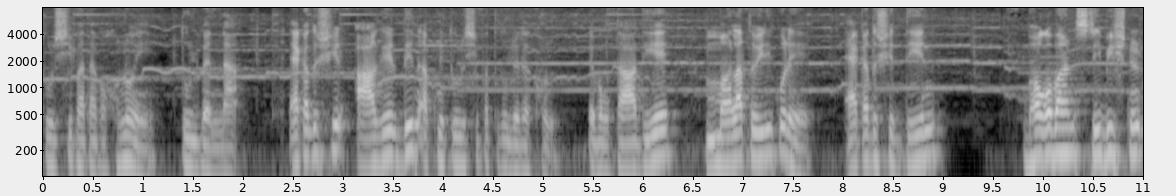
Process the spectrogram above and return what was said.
তুলসী পাতা কখনোই তুলবেন না। একাদশীর আগের দিন আপনি তুলসী পাতা তুলে রাখুন এবং তা দিয়ে মালা তৈরি করে একাদশীর দিন ভগবান শ্রী বিষ্ণুর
